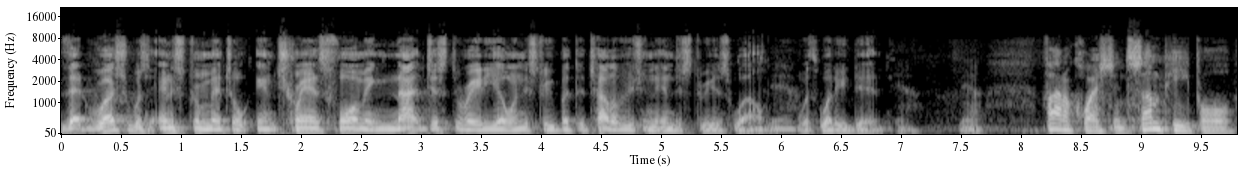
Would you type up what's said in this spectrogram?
that Rush was instrumental in transforming not just the radio industry, but the television industry as well yeah. with what he did. Yeah, yeah final question. Some people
